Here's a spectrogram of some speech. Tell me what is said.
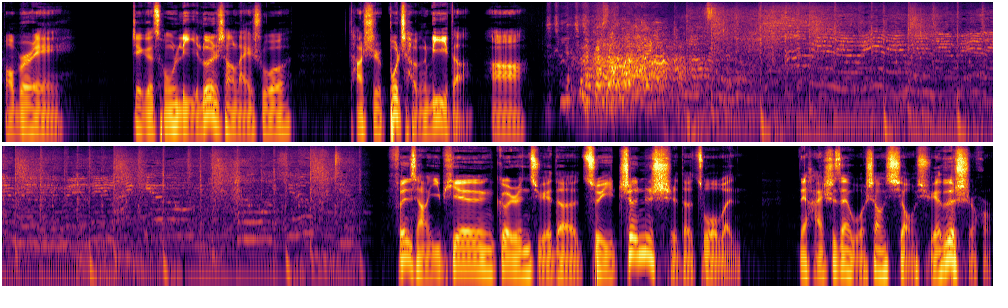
宝贝儿，这个从理论上来说，它是不成立的啊。分享一篇个人觉得最真实的作文。那还是在我上小学的时候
